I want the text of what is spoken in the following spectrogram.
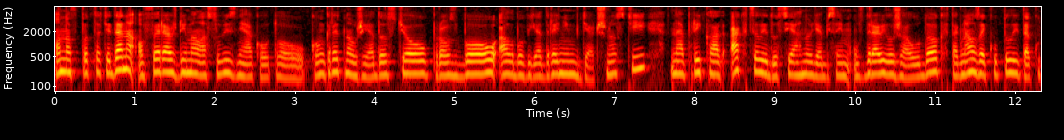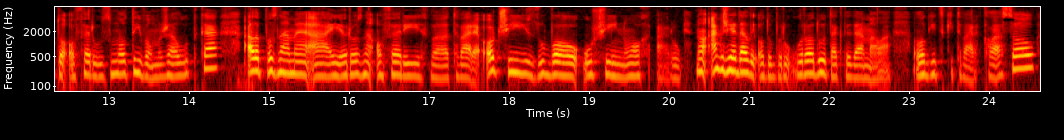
Ono v podstate daná ofera vždy mala súvisť nejakou tou konkrétnou žiadosťou, prozbou alebo vyjadrením vďačnosti. Napríklad, ak chceli dosiahnuť, aby sa im uzdravil žalúdok, tak naozaj kúpili takúto oferu s motívom žalúdka, ale poznáme aj rôzne ofery v tvare očí, zubov, uší, nôh a rúk. No ak žiadali o dobrú úrodu, tak teda mala logický tvar klasov,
